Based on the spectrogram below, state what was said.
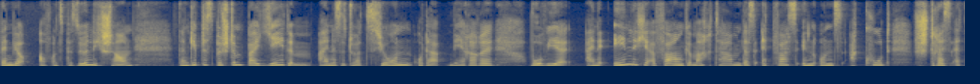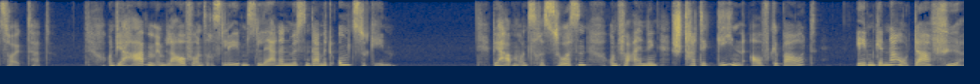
Wenn wir auf uns persönlich schauen, dann gibt es bestimmt bei jedem eine Situation oder mehrere, wo wir eine ähnliche Erfahrung gemacht haben, dass etwas in uns akut Stress erzeugt hat. Und wir haben im Laufe unseres Lebens lernen müssen, damit umzugehen. Wir haben uns Ressourcen und vor allen Dingen Strategien aufgebaut, eben genau dafür.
